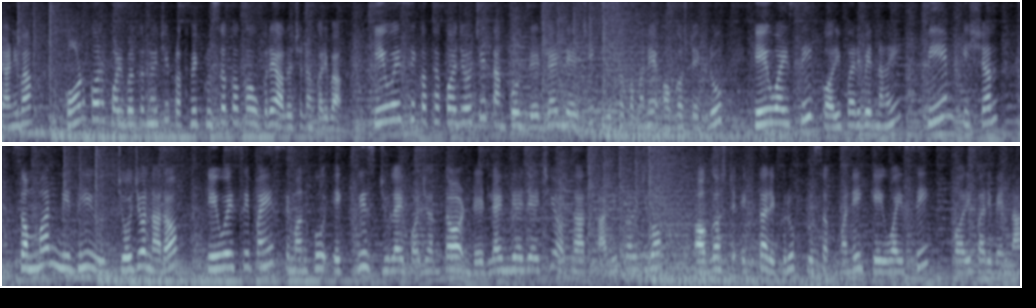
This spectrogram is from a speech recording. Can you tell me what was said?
জাঁয়া কোণ কোণ পরিবর্তন হয়েছে প্রথমে কৃষকক উপরে আলোচনা করা কেওয়াইসি কথা কুযাচ্ছে তাঁর ডেডলাইন দিয়েছে কৃষক মানে অগস্ট একরু কেওয়াইসি করে না পিএম কিষান সম্মান নিধি যোজনার কেওয়াইসি সেমান একত্রিশ জুলাই পর্যন্ত ডেডলাইন দিয়েছে অর্থাৎ দাবি সরিযোগ অগস্ট এক তারিখর কৃষক মানে কেওয়াইসি করে না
